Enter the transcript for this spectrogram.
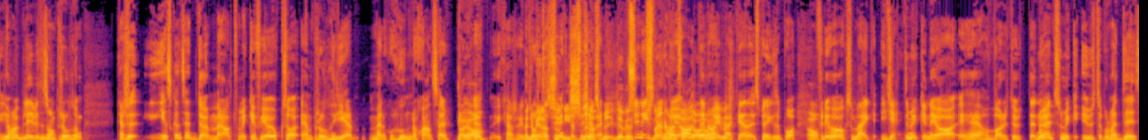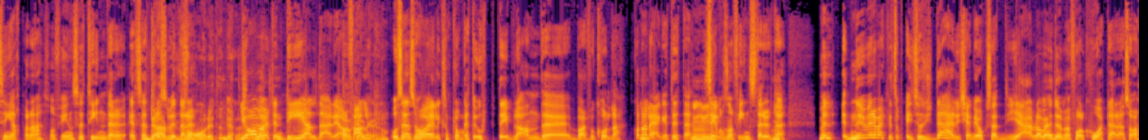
jag har blivit en sån person som Kanske, jag ska inte säga dömer allt för mycket för jag är också en person som ger människor hundra chanser. Ja, ja. Eh, Kanske Men du menar cynismen har smyg- det har vi Cynismen har, ju- ja, Ja, den har ju visst. verkligen smugit sig på. Ja. För det har jag också märkt jättemycket när jag eh, har varit ute. Nu är jag inte så mycket ute på de här datingapparna som finns, Tinder etc. Där och så vidare. varit en del, alltså. Jag har varit en del där i alla Okej, fall. okej, ja. Och sen så har jag liksom plockat upp det ibland eh, bara för att kolla, kolla Mm. läget lite, se vad som finns där ute. Men nu är det verkligen så, så där känner jag också att jävlar vad jag dömer folk hårt där alltså.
